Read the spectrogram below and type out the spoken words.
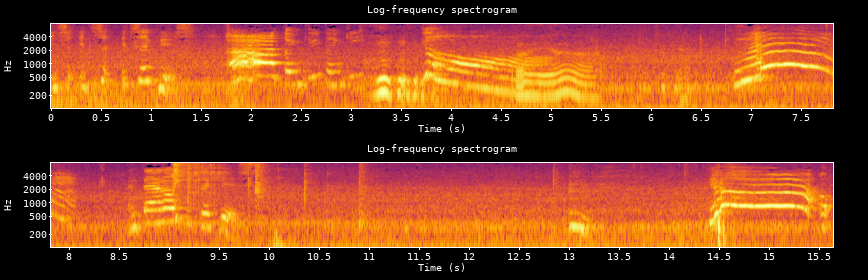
It's it's it's like this. Ah, thank you, thank you. Yeah. Oh, yeah. And Thanos is like this. Mm. Yeah. Oh.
